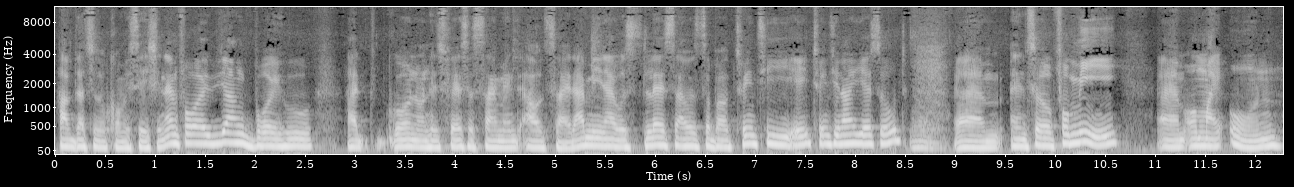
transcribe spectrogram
have that sort of conversation. And for a young boy who had gone on his first assignment outside, I mean, I was less, I was about 28, 29 years old. Um, and so for me, um, on my own,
